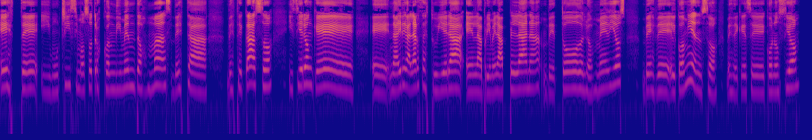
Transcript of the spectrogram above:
Este y muchísimos otros condimentos más de, esta, de este caso hicieron que eh, Nair Galarza estuviera en la primera plana de todos los medios desde el comienzo, desde que se conoció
